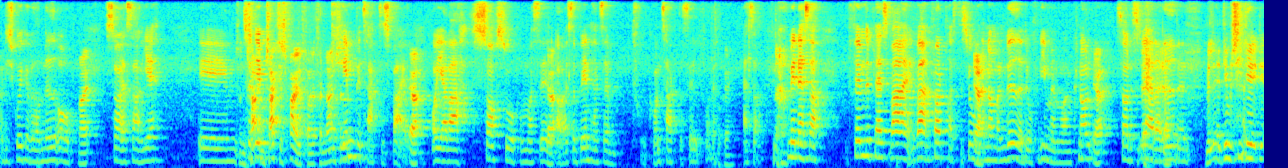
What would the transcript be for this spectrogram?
og de skulle ikke have været med op. Nej. Så altså, ja. Øh, Så en, så det en taktisk fejl fra, fra den anden side. kæmpe taktisk fejl. Ja. Og jeg var så sur på mig selv. Ja. Og altså Ben han sagde, du kontakt dig selv for det. Okay. Altså, men altså, femteplads var, var en flot præstation, Ja. men når man ved, at det var fordi, man var en knold, Ja. så er det svært at Ja. redde den. Men det vil sige, det, det,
